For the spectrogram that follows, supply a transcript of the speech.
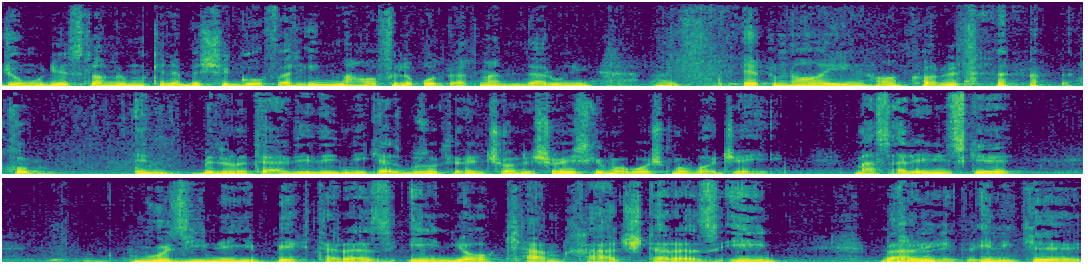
جمهوری اسلامی ممکنه بشه گفت، ولی این محافل قدرتمند درونی اقناع اینها کار خب این بدون تردید این یکی از بزرگترین چالش هایی است که ما باش مواجهیم. مسئله نیست که گزینه بهتر از این یا کم خرجتر از این برای اینی که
